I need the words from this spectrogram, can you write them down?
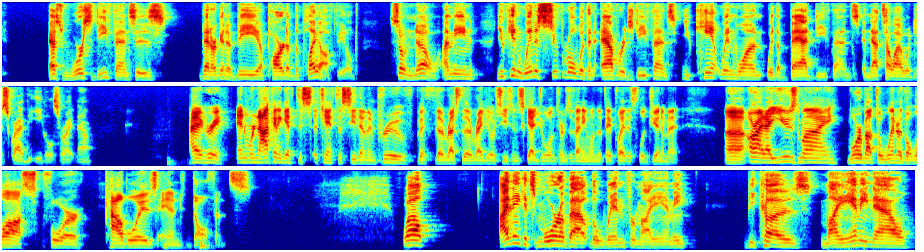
as worst defenses that are going to be a part of the playoff field. So, no, I mean, you can win a Super Bowl with an average defense. You can't win one with a bad defense. And that's how I would describe the Eagles right now. I agree. And we're not going to get this, a chance to see them improve with the rest of the regular season schedule in terms of anyone that they play that's legitimate. Uh, all right. I used my more about the win or the loss for Cowboys and Dolphins. Well, I think it's more about the win for Miami because Miami now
